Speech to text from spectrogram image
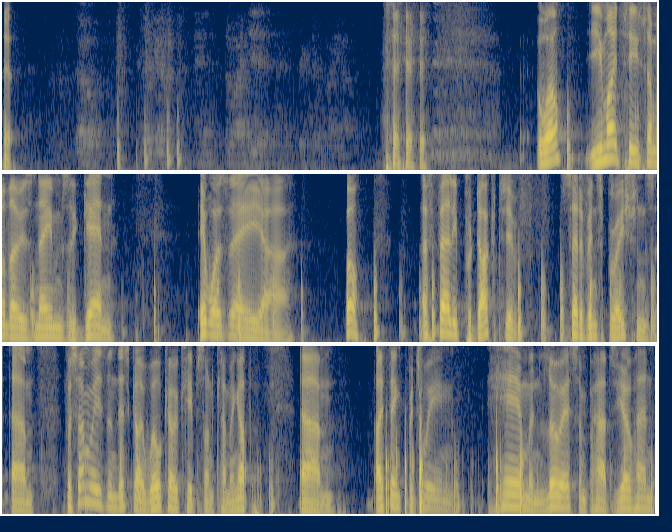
Yeah. well, you might see some of those names again. It was a uh, a fairly productive set of inspirations. Um, for some reason, this guy Wilco keeps on coming up. Um, I think between him and Lewis and perhaps Johan,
